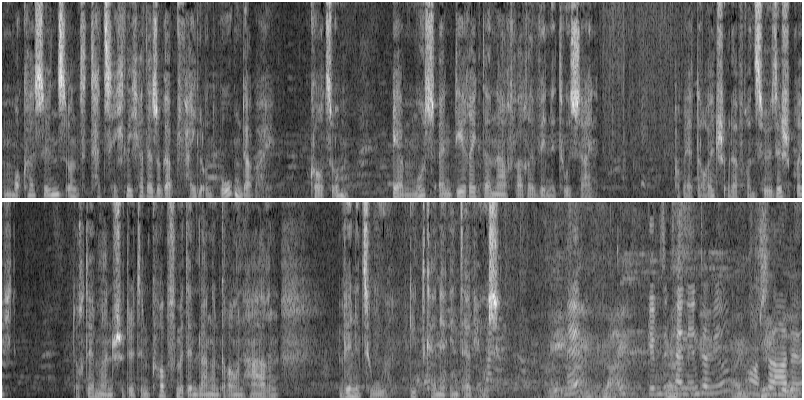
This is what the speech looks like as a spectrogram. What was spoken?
Mokassins und tatsächlich hat er sogar Pfeil und Bogen dabei. Kurzum, Er muss ein direkter Nachfahre Winnetous sein. Ob er Deutsch oder Französisch spricht? Doch der Mann schüttelt den Kopf mit den langen grauen Haaren. Winnetou gibt keine Interviews. Nee? Geben Sie kein Interview? Oh, schade.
